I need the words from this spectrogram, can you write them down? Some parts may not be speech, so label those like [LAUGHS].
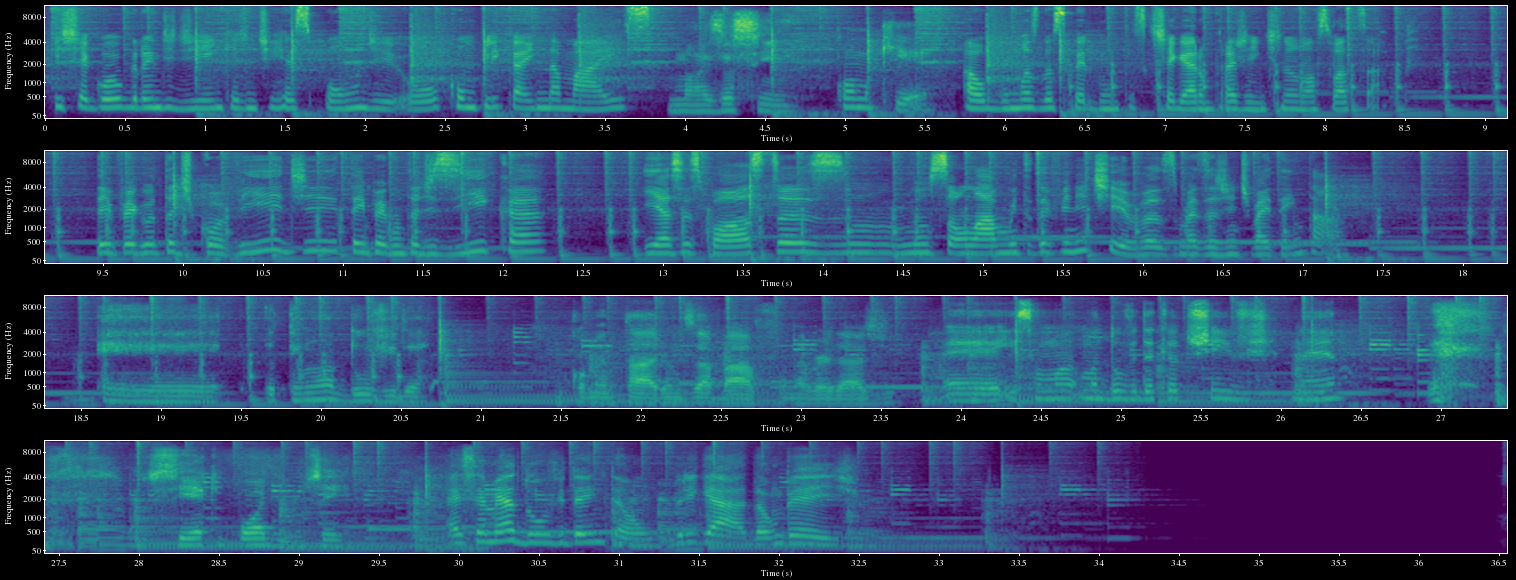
E chegou o grande dia em que a gente responde ou complica ainda mais. Mas assim, como que é? Algumas das perguntas que chegaram pra gente no nosso WhatsApp. Tem pergunta de Covid, tem pergunta de Zika. E as respostas não são lá muito definitivas, mas a gente vai tentar. É, eu tenho uma dúvida. Um comentário, um desabafo, na verdade. É, isso é uma, uma dúvida que eu tive, né? [LAUGHS] Se é que pode, não sei. Essa é minha dúvida, então. Obrigada, um beijo.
